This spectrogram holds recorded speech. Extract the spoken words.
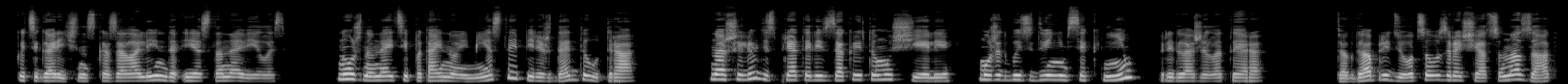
– категорично сказала Линда и остановилась. «Нужно найти потайное место и переждать до утра. Наши люди спрятались в закрытом ущелье. Может быть, двинемся к ним?» – предложила Тера. «Тогда придется возвращаться назад»,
